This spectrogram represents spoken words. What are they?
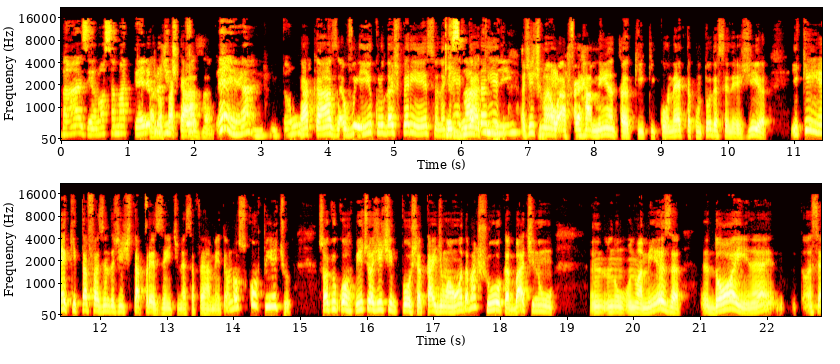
base, é a nossa matéria é para a gente. casa. É, então. É a casa, é o veículo da experiência, né? Quem Exatamente. É tá aqui? A gente não é a ferramenta que, que conecta com toda essa energia. E quem é que está fazendo a gente estar presente nessa ferramenta? É o nosso corpício. Só que o corpício, a gente, poxa, cai de uma onda, machuca, bate num, num, numa mesa, dói, né? Então, essa,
